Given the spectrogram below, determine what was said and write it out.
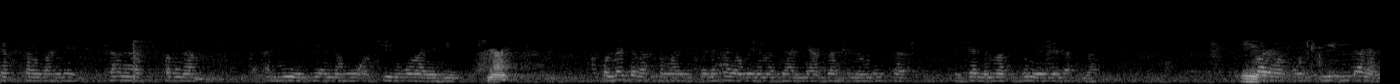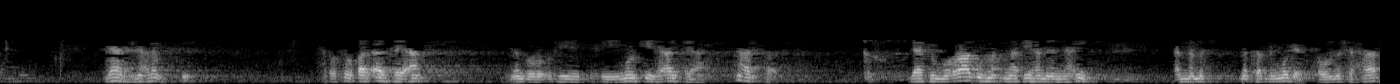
شيخ الله إليك كان فسرنا النيل بأنه أكيد وما يزيد. نعم. أقول ما جمع الله إليك بين هذا وبين ما جاء ابن عباس أنه ليس الجنة ما في الدنيا إلا الأسماء. إيه؟ لا يقول؟ لا نعلم لا لا نعلم. الرسول قال ألف عام. ينظر في في ملكه ألف عام. نعرف هذا. لكن مراده ما فيها من النعيم. أما مثل المدن أو المساحات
